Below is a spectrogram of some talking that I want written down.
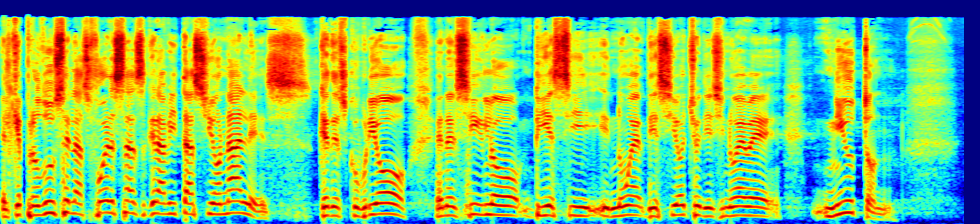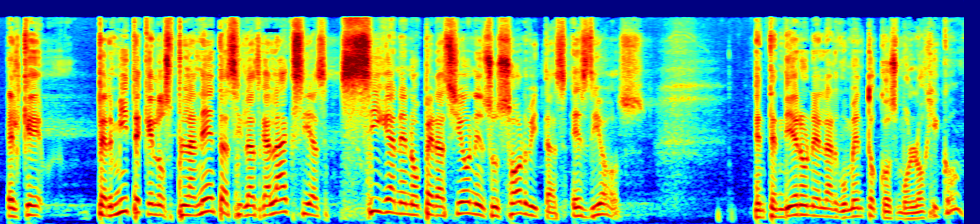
el que produce las fuerzas gravitacionales que descubrió en el siglo XVIII y XIX Newton, el que permite que los planetas y las galaxias sigan en operación en sus órbitas, es Dios. ¿Entendieron el argumento cosmológico?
